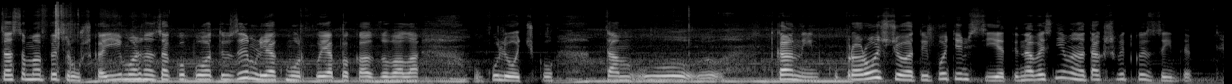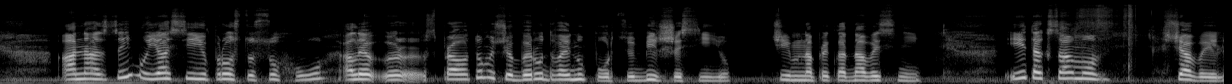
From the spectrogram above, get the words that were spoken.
та сама петрушка. Її можна закопувати в землю, як моркву я показувала у кульочку, там у е, тканинку, пророщувати і потім сіяти. Навесні вона так швидко зійде. А на зиму я сію просто суху, але е, справа в тому, що беру двойну порцію, більше сію, чим, наприклад, навесні. І так само щавель.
